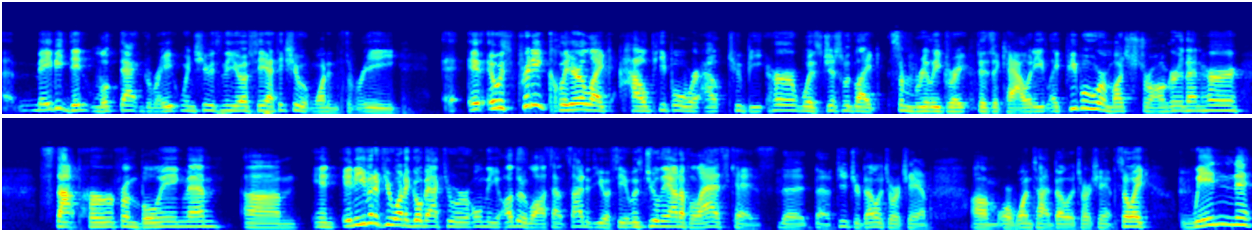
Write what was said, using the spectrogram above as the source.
uh, maybe didn't look that great when she was in the UFC, I think she went one and three it, it was pretty clear like how people were out to beat her was just with like some really great physicality. Like people who are much stronger than her stop her from bullying them. Um, and and even if you want to go back to her only other loss outside of the UFC, it was Juliana Velasquez, the the future Bellator champ, um, or one time Bellator champ. So like when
